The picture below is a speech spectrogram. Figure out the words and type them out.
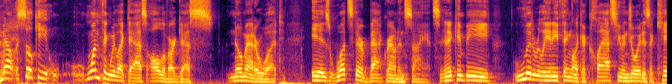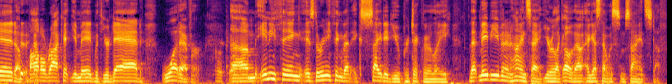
Now, Silky, one thing we like to ask all of our guests, no matter what, is what's their background in science, and it can be literally anything like a class you enjoyed as a kid, a bottle rocket you made with your dad, whatever. Um, anything? Is there anything that excited you particularly that maybe even in hindsight you're like, oh, that, I guess that was some science stuff.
